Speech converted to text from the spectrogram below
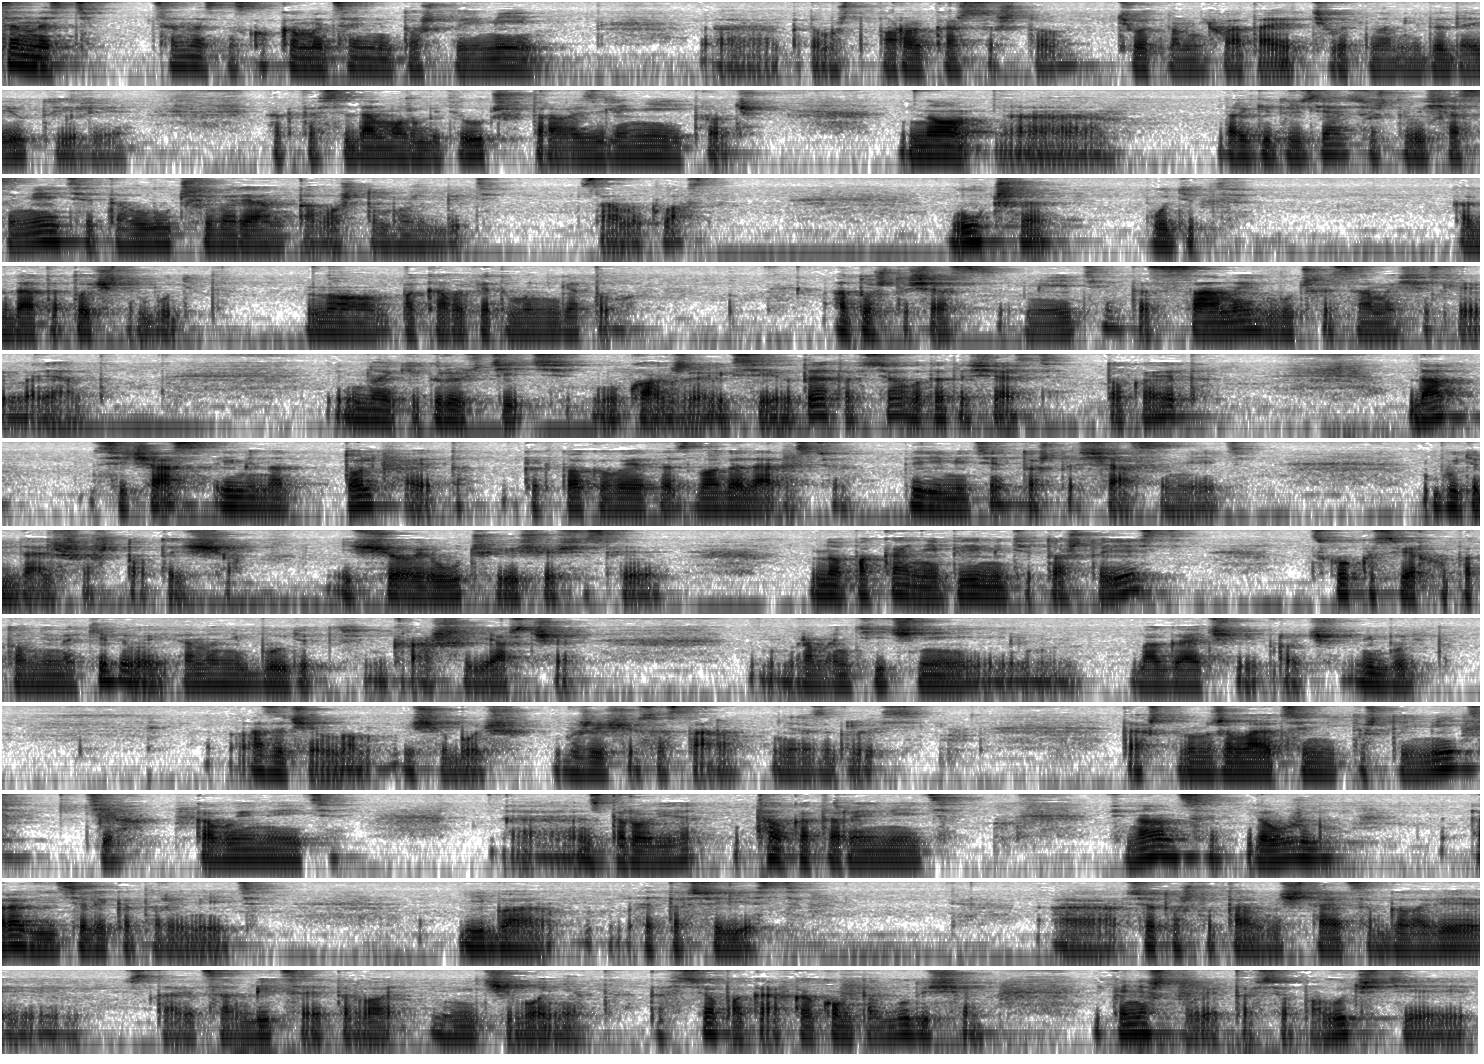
ценность. Ценность, насколько мы ценим то, что имеем. Э, потому что порой кажется, что чего-то нам не хватает, чего-то нам не додают, или как-то всегда может быть лучше, трава зеленее и прочее. Но, э, дорогие друзья, все, что вы сейчас имеете, это лучший вариант того, что может быть. Самый классный. Лучше будет, когда-то точно будет. Но пока вы к этому не готовы. А то, что сейчас имеете, это самый лучший, самый счастливый вариант. И многие грустить, ну как же, Алексей, вот это все, вот это счастье, только это. Да, сейчас именно только это. Как только вы это с благодарностью примите, то, что сейчас имеете, будет дальше что-то еще. Еще лучше, еще счастливее. Но пока не примите то, что есть, сколько сверху потом не накидывай, оно не будет краше, ярче, романтичнее, богаче и прочее. Не будет. А зачем вам еще больше? Вы же еще со старым не разобрались. Так что вам желаю ценить то, что имеете, тех, кого имеете, э, здоровье, то, которое имеете, финансы, дружбу, родителей, которые имеете. Ибо это все есть. Э, все то, что там мечтается в голове, ставится амбиция, этого ничего нет. Это все пока в каком-то будущем. И, конечно, вы это все получите.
